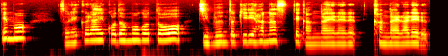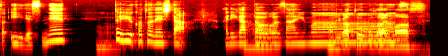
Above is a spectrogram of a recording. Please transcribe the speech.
でも、それくらい子供ごとを自分と切り離すって考えられ考えられるといいですね。うんということでした。ありがとうございます。ありがとうございます。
